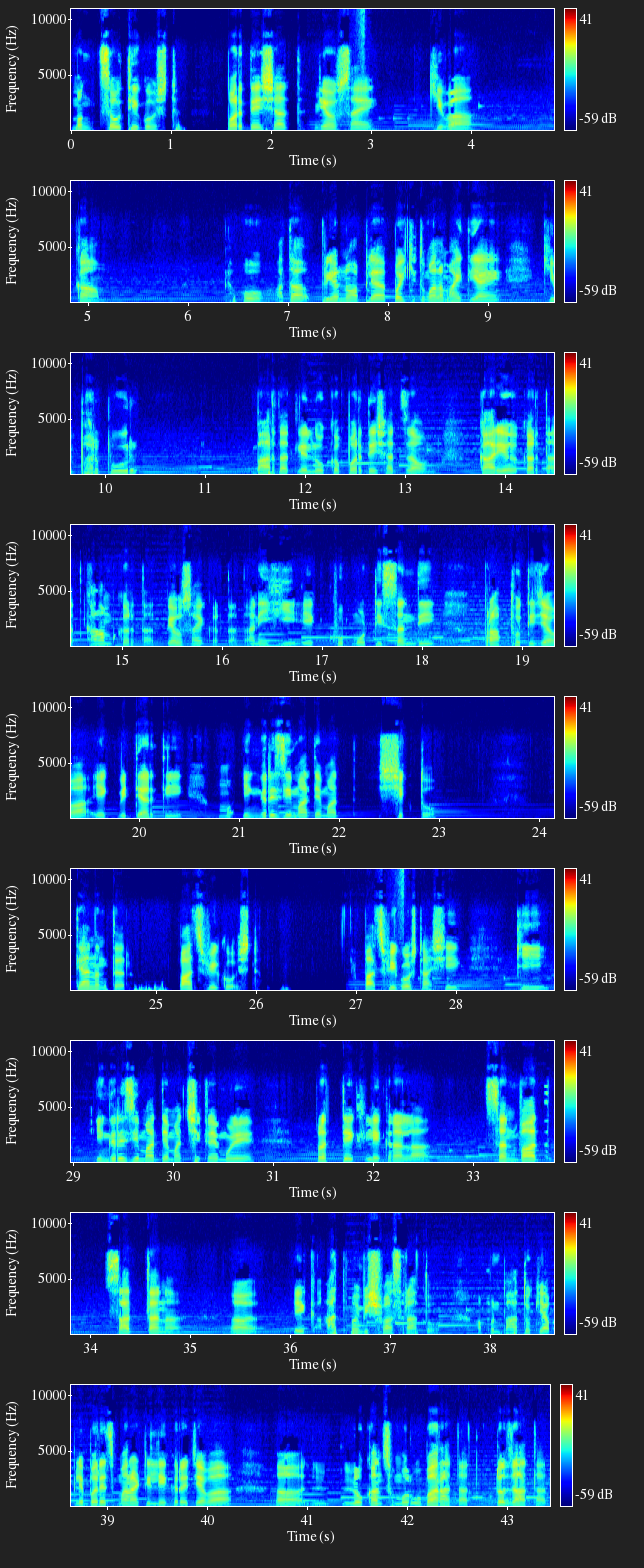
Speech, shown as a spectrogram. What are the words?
मग चौथी गोष्ट परदेशात व्यवसाय किंवा काम. हो आता प्रियांनो आपल्यापैकी तुम्हाला माहिती आहे की भरपूर भारतातले लोक परदेशात जाऊन कार्य करतात काम करतात व्यवसाय करतात. आणि ही एक खूप मोठी संधी प्राप्त होती जेव्हा एक विद्यार्थी म- इंग्रजी माध्यमात शिकतो. त्यानंतर पाचवी गोष्ट पाचवी गोष्ट अशी की इंग्रजी माध्यमात शिकल्यामुळे प्रत्येक लेकराला संवाद साधताना एक आत्मविश्वास राहतो. आपण पाहतो की आपले बरेच मराठी लेकरं जेव्हा लोकांसमोर उभा राहतात कुठं जातात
